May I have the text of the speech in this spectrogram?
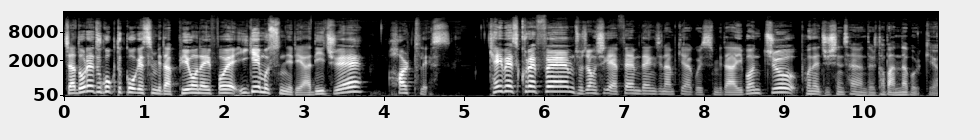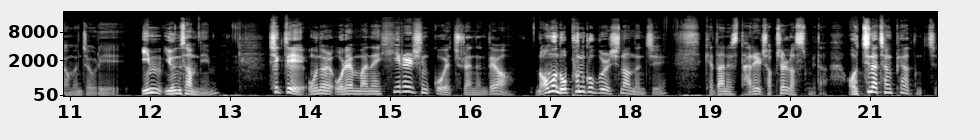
자, 노래 두 곡 듣고 오겠습니다. B1A4의 이게 무슨 일이야. 니주의 Heartless. KBS 쿨 FM 조정식의 FM 대행진 함께하고 있습니다. 이번 주 보내주신 사연들 더 만나볼게요. 먼저 우리 임윤섭님. 식디, 오늘 오랜만에 힐을 신고 외출했는데요. 너무 높은 굽을 신었는지 계단에서 다리를 접질렀습니다. 어찌나 창피하든지.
